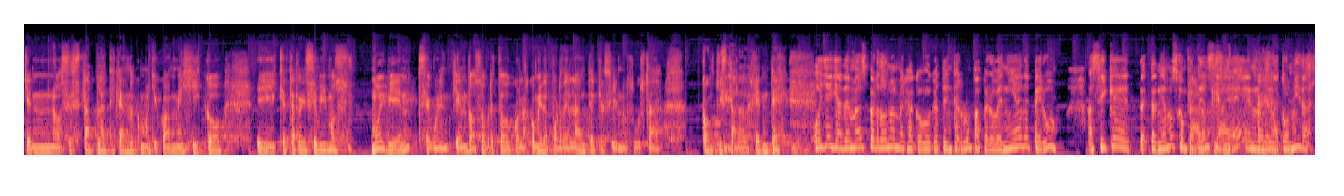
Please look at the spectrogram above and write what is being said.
quien nos está platicando cómo llegó a México y que te recibimos muy bien, según entiendo, sobre todo con la comida por delante, que sí nos gusta conquistar a la gente. Oye, y además, perdóname, Jacobo, que te interrumpa, pero venía de Perú, así que teníamos competencia ¿eh? en lo de la comida.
